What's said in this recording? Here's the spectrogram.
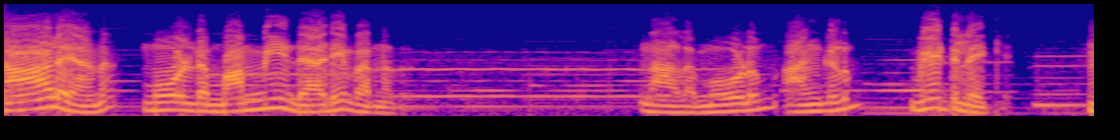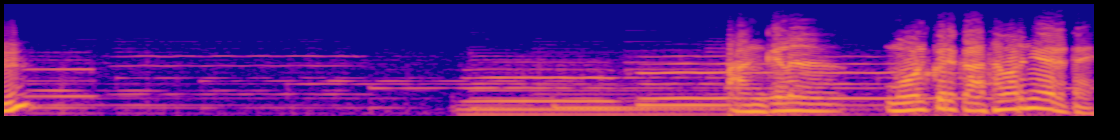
നാളെയാണ് മോളുടെ മമ്മിയും ഡാഡിയും പറഞ്ഞത് നാളെ മോളും അങ്കിളും വീട്ടിലേക്ക്? അങ്കിൾ മോൾക്കൊരു കഥ പറഞ്ഞു തരട്ടെ?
